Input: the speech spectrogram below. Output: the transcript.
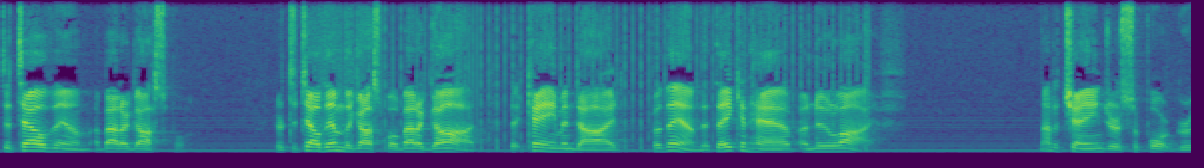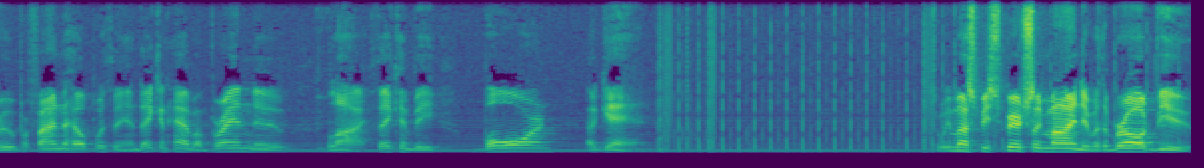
to tell them about a gospel, or to tell them the gospel about a God that came and died for them, that they can have a new life. Not a change or a support group or find the help within. They can have a brand new life. They can be born again. So we must be spiritually minded with a broad view.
